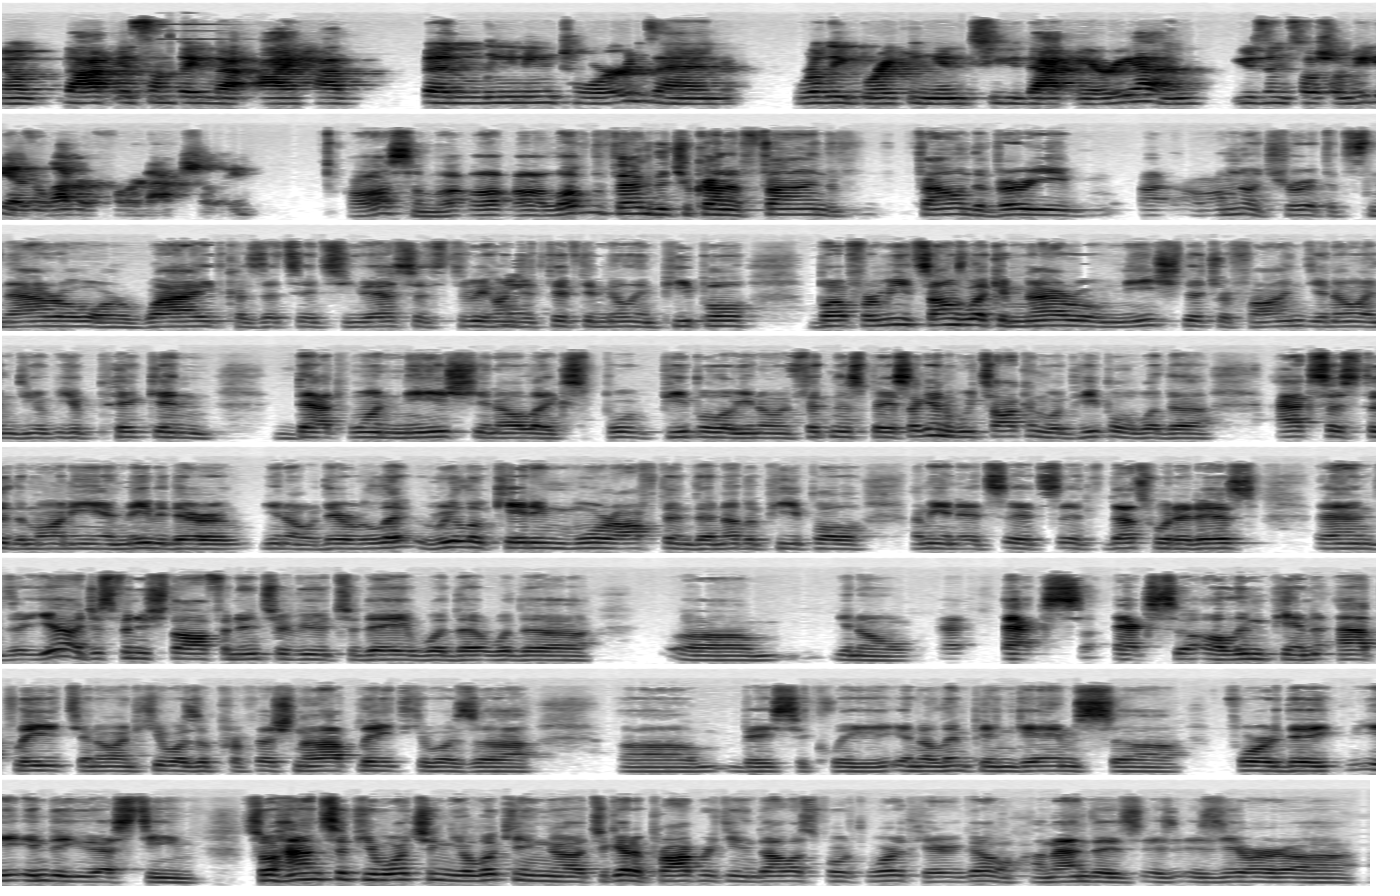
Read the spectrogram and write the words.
You know, that is something that I have been leaning towards and really breaking into that area and using social media as a lever for it actually. Awesome. I, I love the fact that you kind of find found a very I, am not sure if it's narrow or wide because it's it's us it's 350 million people. But for me it sounds like a narrow niche that you find you know and you, you pick in that one niche you know like sport, people you know in fitness space. Again we're talking with people with the access to the money and maybe they're you know they're re- relocating more often than other people. I mean it's it's it's that's what it is. And uh, yeah i just finished off an interview today with the with the um, you know ex ex Olympian athlete, you know, and he was a professional athlete. He was uh, um, basically in Olympian Games uh, for the in the U.S. team. So Hans, if you're watching, you're looking uh, to get a property in Dallas Fort Worth. Here you go. Amanda is is, is your. Uh,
